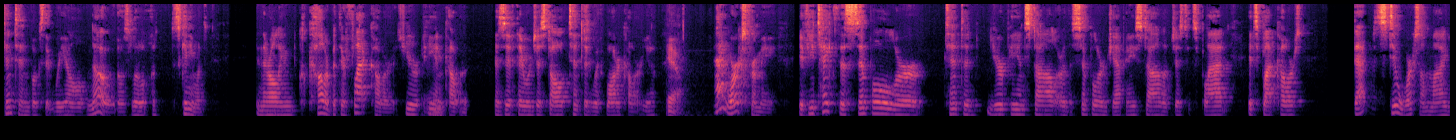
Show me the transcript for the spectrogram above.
Tintin books that we all know, those little uh, skinny ones. And they're all in color, but they're flat color. It's European mm-hmm. color, as if they were just all tinted with watercolor, you know? Yeah. that works for me. If you take the simpler tinted European style or the simpler Japanese style of just it's flat, it's flat colors, that still works on my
